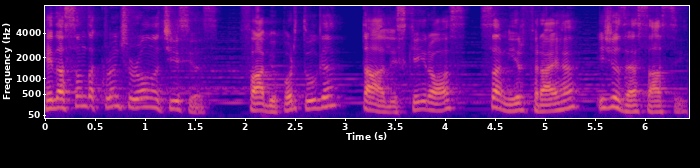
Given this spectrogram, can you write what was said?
Redação da Crunchyroll Notícias: Fábio Portuga, Thales Queiroz, Samir Freira e José Sassi.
